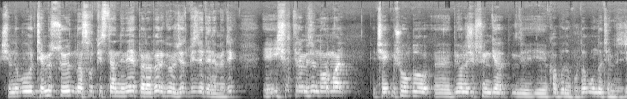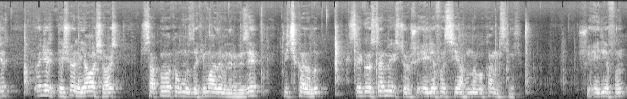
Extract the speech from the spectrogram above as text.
Şimdi bu temiz suyu nasıl pislendiğini hep beraber göreceğiz. Biz de denemedik. E, iç filtremizin normal çekmiş olduğu e, biyolojik sünger e, kabı da burada. Bunu da temizleyeceğiz. Öncelikle şöyle yavaş yavaş saklama kabımızdaki malzemelerimizi bir çıkaralım. Size göstermek istiyorum. Şu elyafın siyahlığına bakar mısınız? Şu elyafın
